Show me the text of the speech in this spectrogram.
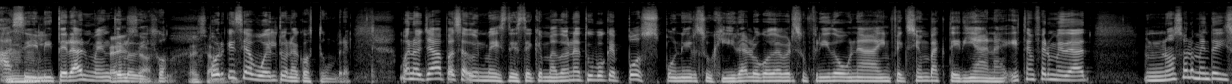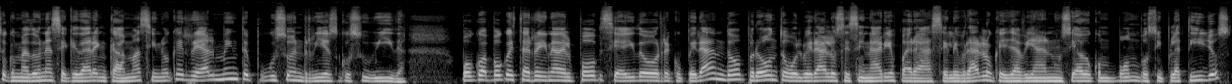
Así, literalmente lo dijo. Porque se ha vuelto una costumbre. Bueno, ya ha pasado un mes desde que Madonna tuvo que posponer su gira luego de haber sufrido una infección bacteriana. Esta enfermedad no solamente hizo que Madonna se quedara en cama, sino que realmente puso en riesgo su vida. Poco a poco esta reina del pop se ha ido recuperando, pronto volverá a los escenarios para celebrar lo que ella había anunciado con bombos y platillos,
